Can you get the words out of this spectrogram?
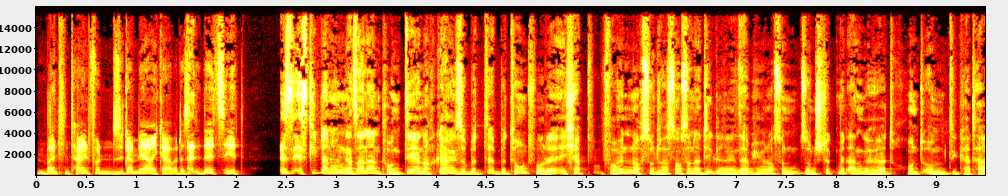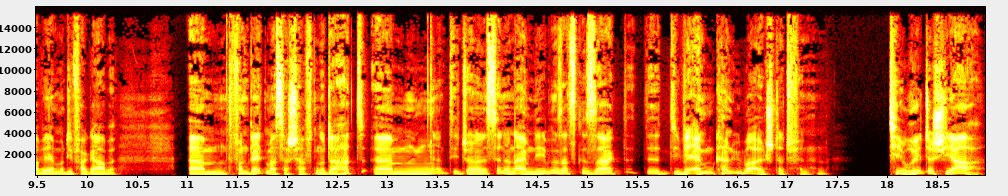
manchen Teilen von Südamerika, aber das, that's it. Es, es gibt da noch einen ganz anderen Punkt, der noch gar nicht so betont wurde. Ich habe vorhin noch so, du hast noch so einen Artikel drin, da habe ich mir noch so ein, so ein, Stück mit angehört rund um die Katar-WM und die Vergabe ähm, von Weltmeisterschaften. Und da hat ähm, die Journalistin in einem Nebensatz gesagt, die WM kann überall stattfinden. Theoretisch ja.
